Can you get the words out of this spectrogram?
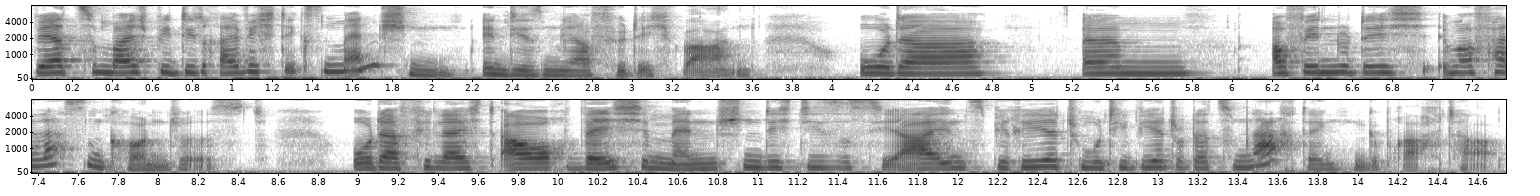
wer zum Beispiel die drei wichtigsten Menschen in diesem Jahr für dich waren. Oder ähm, auf wen du dich immer verlassen konntest. Oder vielleicht auch, welche Menschen dich dieses Jahr inspiriert, motiviert oder zum Nachdenken gebracht haben.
